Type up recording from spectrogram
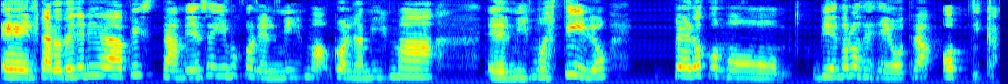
El tarot de Jenny Dapis también seguimos con el mismo, con la misma, el mismo estilo, pero como viéndolo desde otra óptica.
